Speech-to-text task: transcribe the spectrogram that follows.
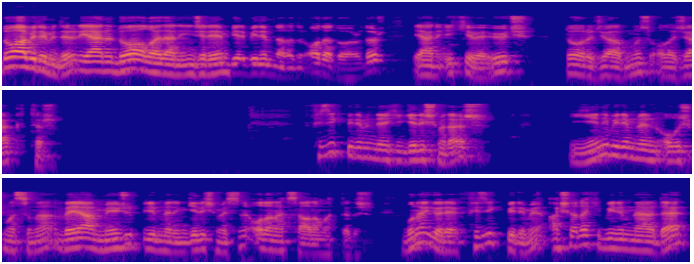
Doğa bilimidir. Yani doğa olaylarını inceleyen bir bilim dalıdır. O da doğrudur. Yani 2 ve 3 doğru cevabımız olacaktır. Fizik bilimindeki gelişmeler yeni bilimlerin oluşmasına veya mevcut bilimlerin gelişmesine olanak sağlamaktadır. Buna göre fizik bilimi aşağıdaki bilimlerde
